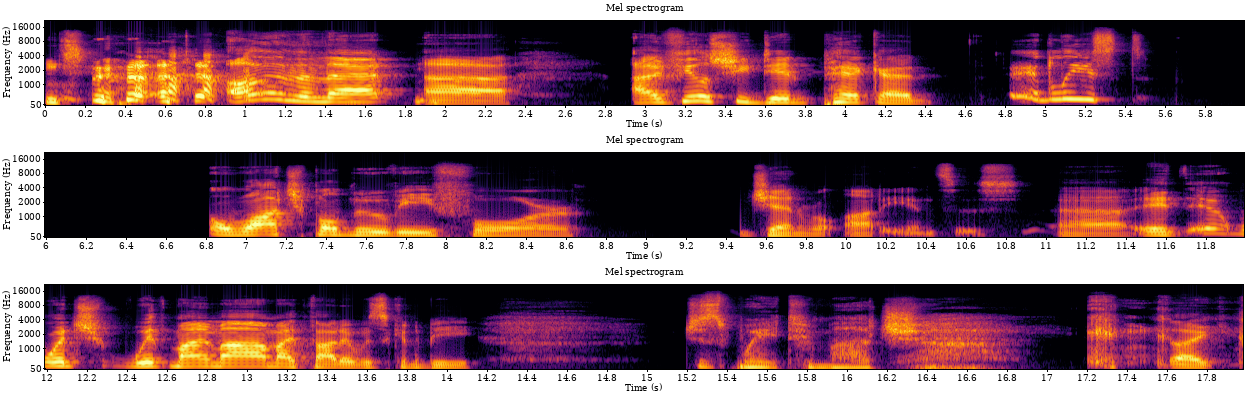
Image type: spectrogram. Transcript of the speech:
Other than that, uh, I feel she did pick a at least a watchable movie for general audiences. Uh, it, it- which with my mom, I thought it was going to be just way too much. like,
